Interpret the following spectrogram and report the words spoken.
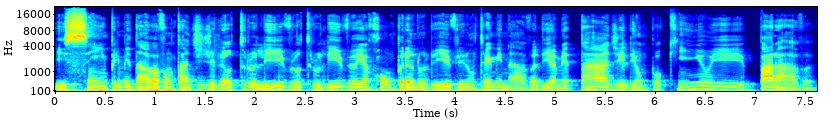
E sempre me dava vontade de ler outro livro, outro livro, eu ia comprando o livro e não terminava. Lia metade, lia um pouquinho e parava.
